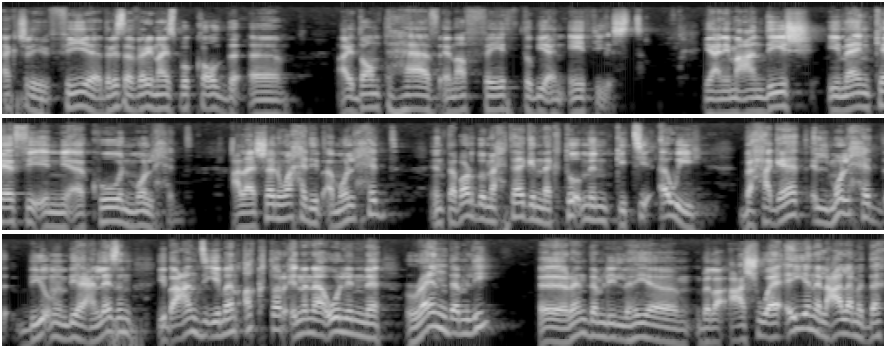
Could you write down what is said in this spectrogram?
actually, في there is a very nice book called uh, I don't have enough faith to be an atheist. يعني ما عنديش إيمان كافي إني أكون ملحد. علشان واحد يبقى ملحد أنت برضو محتاج إنك تؤمن كتير قوي بحاجات الملحد بيؤمن بيها يعني لازم يبقى عندي إيمان أكتر إن أنا أقول إن randomly راندملي اللي هي عشوائيا العالم ده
